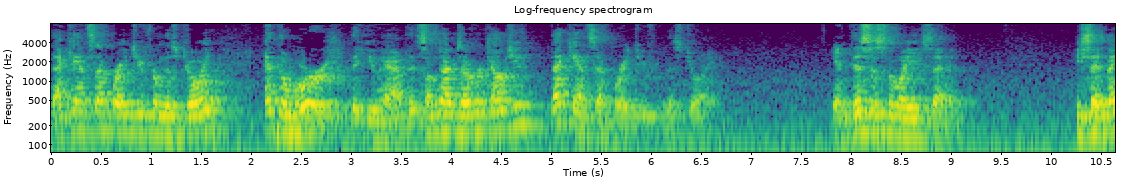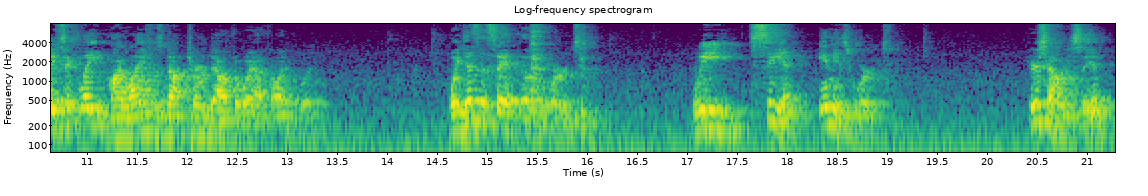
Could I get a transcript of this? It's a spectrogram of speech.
that can't separate you from this joy. And the worry that you have that sometimes overcomes you, that can't separate you from this joy. And this is the way he said it. He said, basically, my life has not turned out the way I thought it would. Well, he doesn't say it those words. We see it in his words. Here's how we see it.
